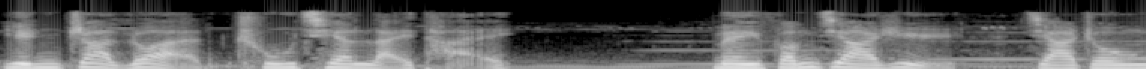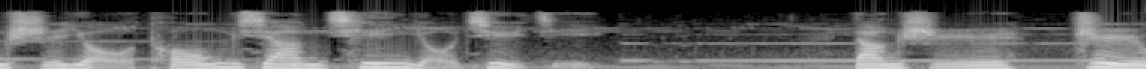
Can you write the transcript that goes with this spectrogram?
因战乱出迁来台，每逢假日，家中时有同乡亲友聚集。当时。至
